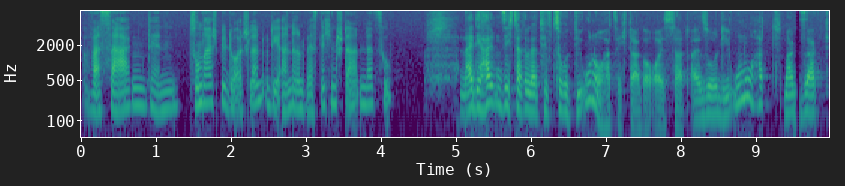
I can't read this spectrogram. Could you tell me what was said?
Was sagen denn zum Beispiel Deutschland und die anderen westlichen Staaten dazu? Nein, die halten sich da relativ zurück. Die UNO hat sich da geäußert. Also die UNO hat mal gesagt,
